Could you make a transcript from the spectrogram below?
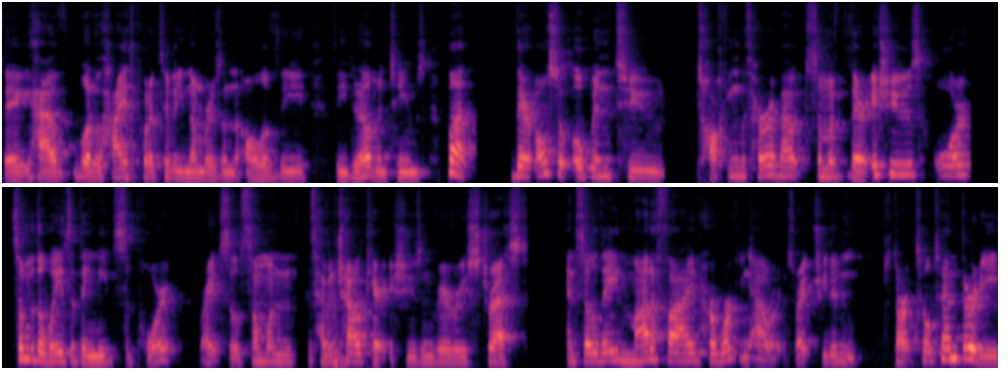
they have one of the highest productivity numbers in all of the, the development teams, but they're also open to talking with her about some of their issues or some of the ways that they need support, right? So someone is having childcare issues and very, very stressed. And so they modified her working hours, right? She didn't start till 1030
